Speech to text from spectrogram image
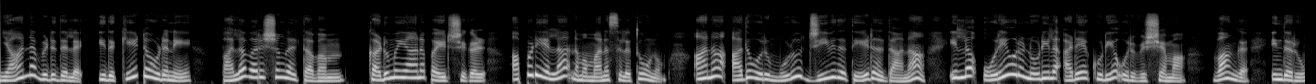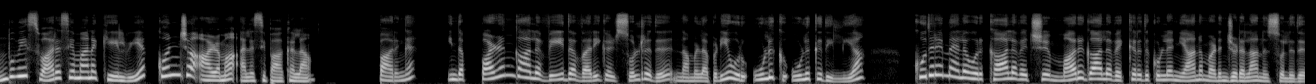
ஞான விடுதலை. இத கேட்ட உடனே பல வருஷங்கள் தவம் கடுமையான பயிற்சிகள் அப்படியெல்லாம் நம்ம மனசுல தோணும். ஆனா அது ஒரு முழு ஜீவித தேடல் தானா? இல்ல ஒரே ஒரு நொடியில அடையக்கூடிய ஒரு விஷயமா? வாங்க இந்த ரொம்பவே சுவாரஸ்யமான கேள்விய கொஞ்சம் ஆழமா அலசி பார்க்கலாம். பாருங்க இந்த பழங்கால வேத வரிகள் சொல்றது நம்மள அப்படியே ஒரு உழுக்கு உழுக்குது இல்லையா? குதிரை மேல ஒரு காலை வச்சு மறுகால வைக்கிறதுக்குள்ள ஞானம் அடைஞ்சிடலாம்னு சொல்லுது.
